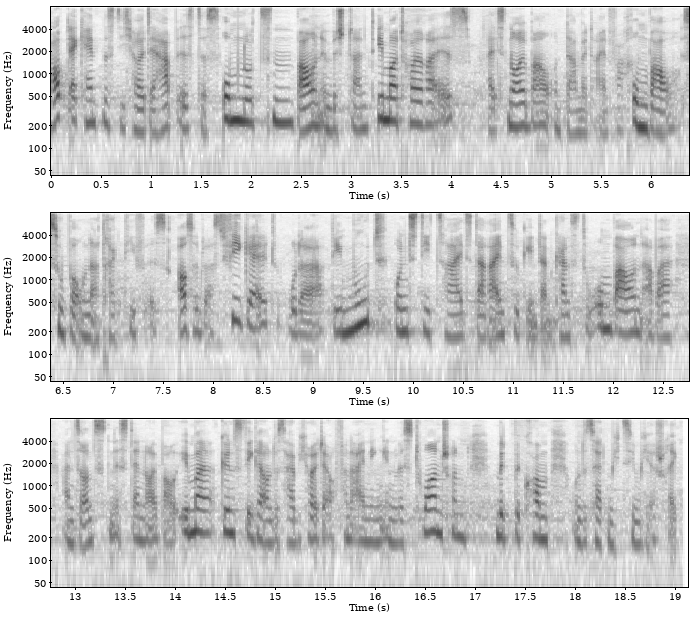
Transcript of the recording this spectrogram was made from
Haupterkenntnis, die ich heute habe, ist, dass Umnutzen, Bauen im Bestand immer teurer ist als Neubau und damit einfach Umbau super unattraktiv ist. Außer du hast viel Geld oder den Mut und die Zeit, da reinzugehen, dann kannst du umbauen, aber ansonsten ist der Neubau immer günstiger und das habe ich heute auch von einigen Investoren schon mitbekommen und das hat mich ziemlich erschreckt.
